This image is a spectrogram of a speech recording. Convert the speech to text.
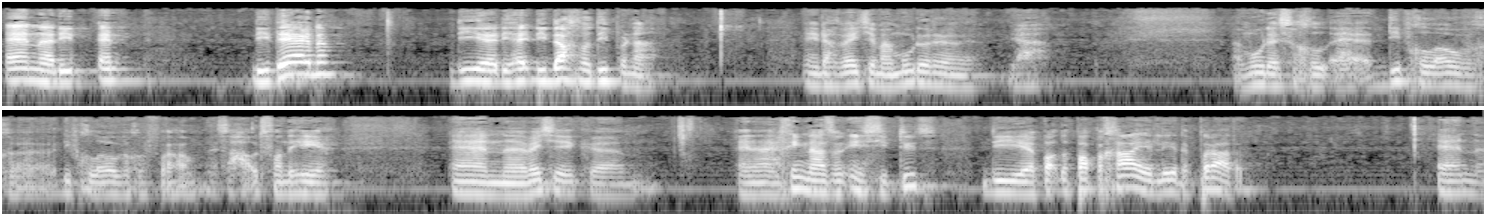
en, eh, die, en die derde, die, eh, die, die dacht wat dieper na. En die dacht, weet je, mijn moeder, ja, mijn moeder is een gel- diepgelovige, diepgelovige vrouw. Ze houdt van de Heer. En weet je, ik, en hij ging naar zo'n instituut die eh, de papegaaien leerde praten. En eh,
